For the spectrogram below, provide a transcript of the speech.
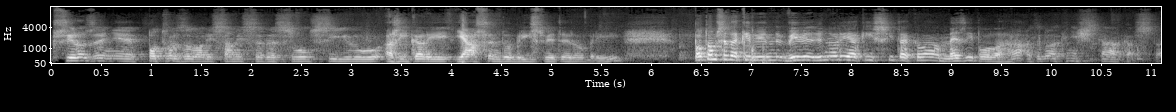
přirozeně potvrzovali sami sebe svou sílu a říkali, já jsem dobrý, svět je dobrý. Potom se taky vyvinuli jakýsi taková mezipoloha a to byla kněžská kasta.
